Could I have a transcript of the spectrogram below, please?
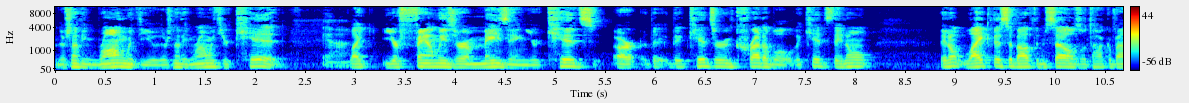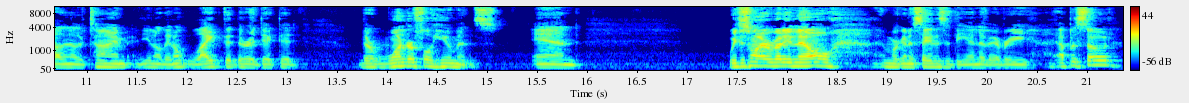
There's nothing wrong with you. There's nothing wrong with your kid. Yeah. Like your families are amazing. Your kids are the, the kids are incredible. The kids they don't they don't like this about themselves. We'll talk about it another time. You know, they don't like that they're addicted. They're wonderful humans. And we just want everybody to know, and we're going to say this at the end of every episode,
